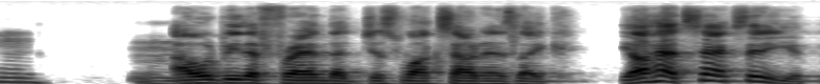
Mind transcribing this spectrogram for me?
Hmm. Mm. I would be the friend that just walks out and is like, "Y'all had sex, didn't you?"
